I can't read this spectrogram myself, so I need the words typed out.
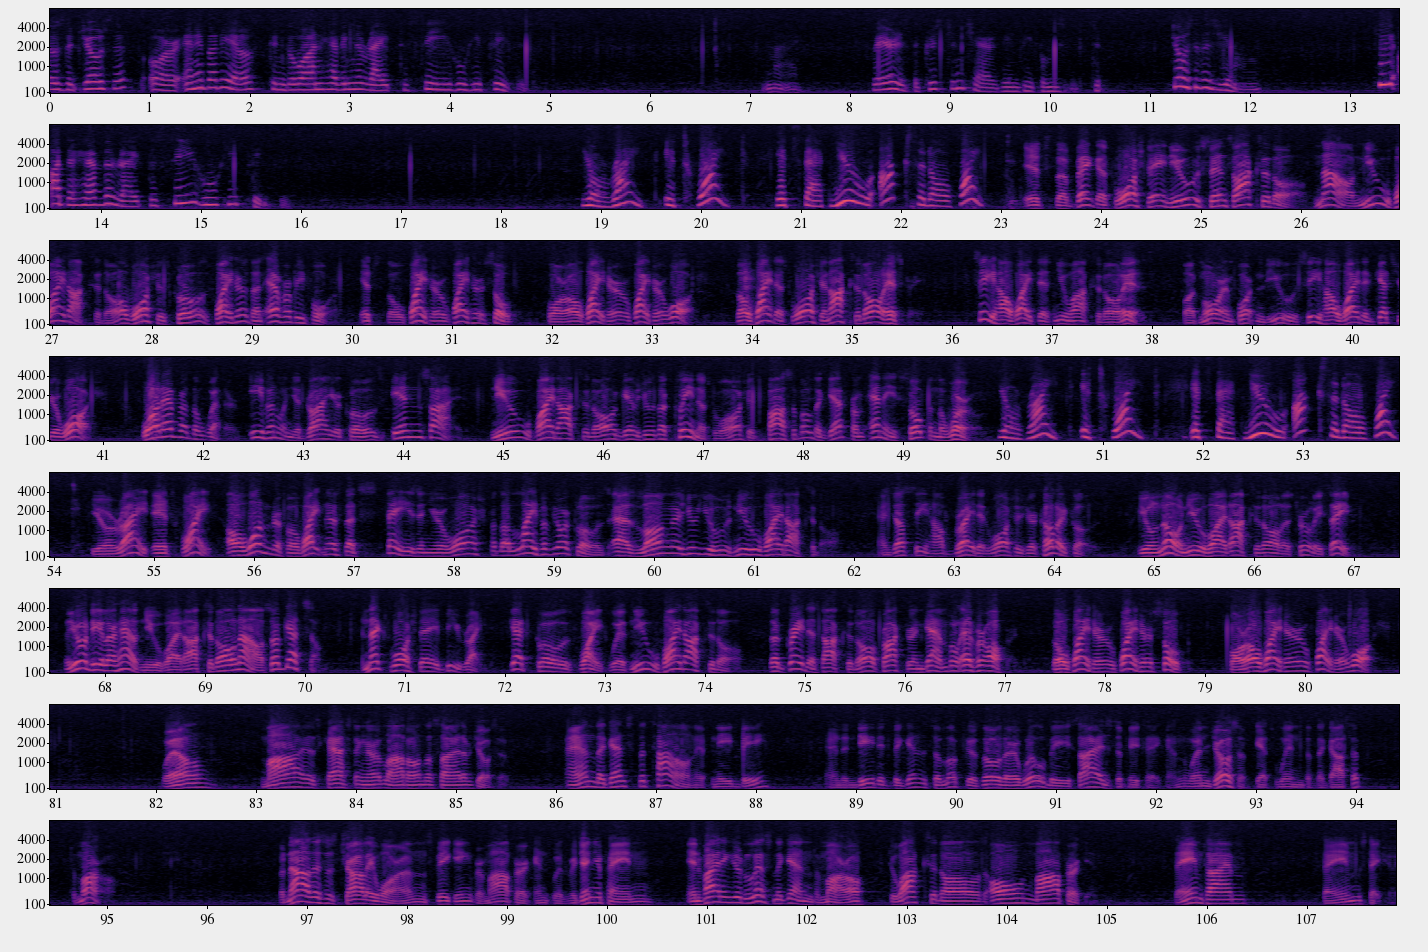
so that Joseph or anybody else can go on having the right to see who he pleases. My, where is the Christian charity in people, Mr. Joseph is young. He ought to have the right to see who he pleases. You're right. It's white. It's that new Oxidol white. It's the biggest wash day news since Oxidol. Now, new white Oxidol washes clothes whiter than ever before. It's the whiter, whiter soap for a whiter, whiter wash. The whitest wash in Oxidol history. See how white this new Oxidol is. But more important to you, see how white it gets your wash. Whatever the weather, even when you dry your clothes inside, new white Oxidol gives you the cleanest wash it's possible to get from any soap in the world. You're right. It's white. It's that new Oxidol white. You're right, it's white. A wonderful whiteness that stays in your wash for the life of your clothes as long as you use new white Oxidol. And just see how bright it washes your colored clothes. You'll know new white Oxidol is truly safe. Your dealer has new white Oxidol now, so get some. And next wash day, be right. Get clothes white with new white Oxidol, the greatest Oxidol Procter & Gamble ever offered. The whiter, whiter soap for a whiter, whiter wash. Well, Ma is casting her lot on the side of Joseph, and against the town, if need be. And indeed, it begins to look as though there will be sides to be taken when Joseph gets wind of the gossip tomorrow. But now, this is Charlie Warren speaking for Ma Perkins with Virginia Payne, inviting you to listen again tomorrow to Oxidol's own Ma Perkins. Same time, same station.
